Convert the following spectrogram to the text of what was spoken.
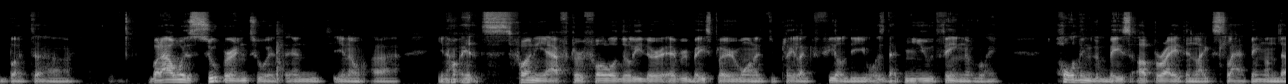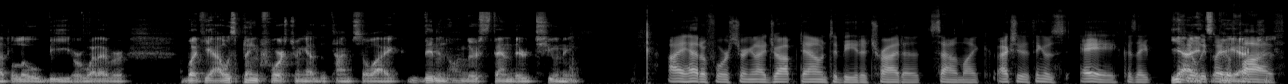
but uh, but I was super into it, and you know, uh, you know, it's funny. After Follow the Leader, every bass player wanted to play like Fieldy. It was that new thing of like holding the bass upright and like slapping on that low B or whatever. But yeah, I was playing four string at the time, so I didn't understand their tuning. I had a four string and I dropped down to B to try to sound like actually I think it was A because they Yeah, it's played A, a five,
